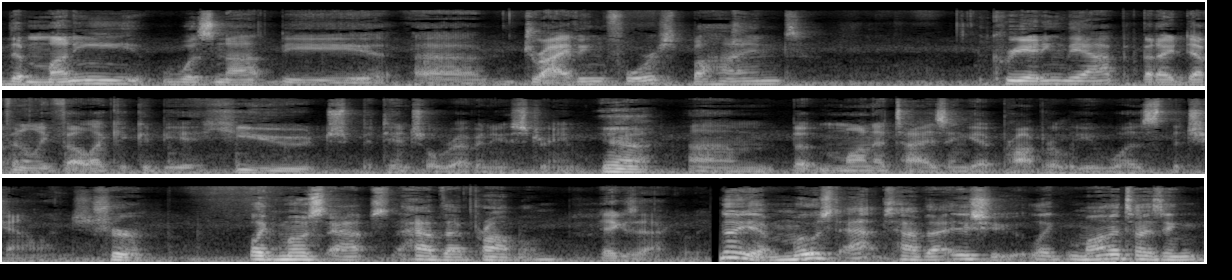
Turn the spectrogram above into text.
The money was not the uh, driving force behind creating the app, but I definitely felt like it could be a huge potential revenue stream. Yeah, Um, but monetizing it properly was the challenge. sure. Like most apps have that problem. Exactly. No, yeah, most apps have that issue. Like monetizing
